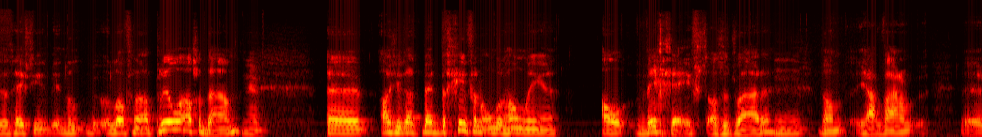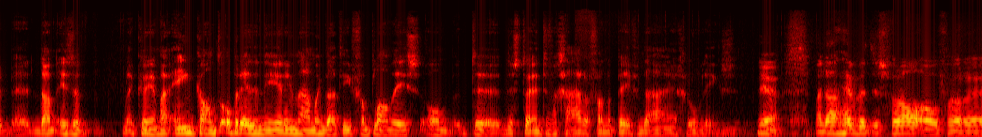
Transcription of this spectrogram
dat heeft hij in de loop van april al gedaan. Ja. Als je dat bij het begin van de onderhandelingen al weggeeft, als het ware, dan, ja, waarom, eh, dan, is het, dan kun je maar één kant op redenering, namelijk dat hij van plan is om te, de steun te vergaren van de PvdA en GroenLinks. Ja, maar dan hebben we het dus vooral over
